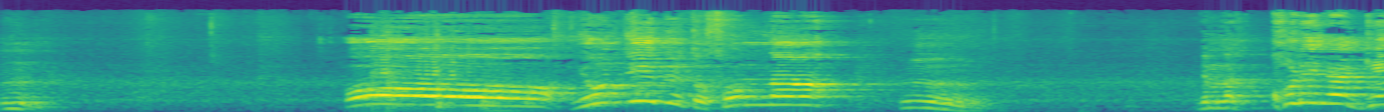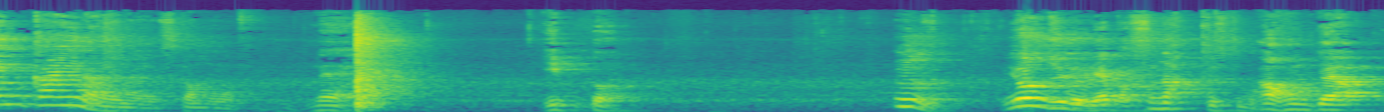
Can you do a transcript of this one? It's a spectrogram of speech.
うんおお40秒とそんなうん。でもなんかこれが限界なんじゃないですかもね。1分。ううん40よりやっぱスナックスもあ本当や。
